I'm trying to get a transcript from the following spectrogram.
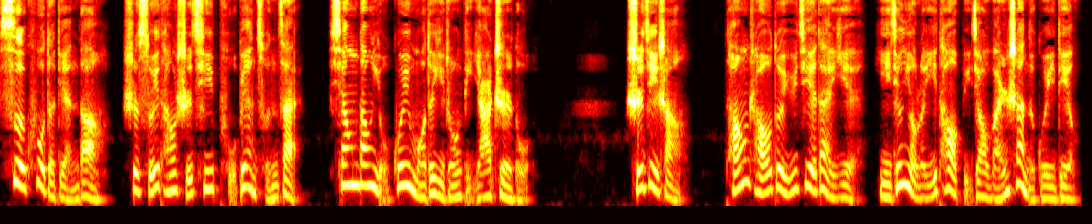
四库的典当是隋唐时期普遍存在、相当有规模的一种抵押制度。实际上，唐朝对于借贷业已经有了一套比较完善的规定。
